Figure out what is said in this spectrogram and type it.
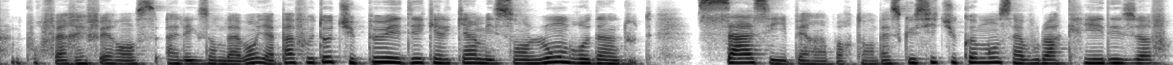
pour faire référence à l'exemple d'avant, il n'y a pas photo, tu peux aider quelqu'un mais sans l'ombre d'un doute. Ça, c'est hyper important parce que si tu commences à vouloir créer des offres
